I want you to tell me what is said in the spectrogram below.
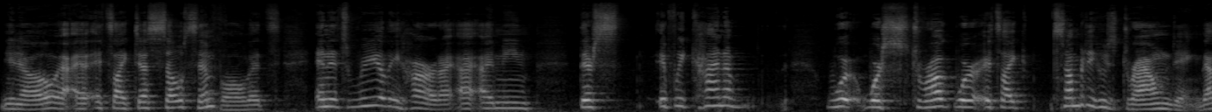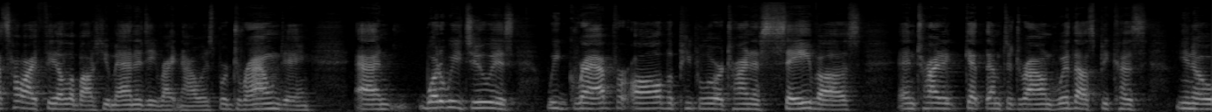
You know, it's like just so simple. It's and it's really hard. I, I, I mean, there's if we kind of we're we're strugg we're it's like somebody who's drowning. That's how I feel about humanity right now. Is we're drowning, and what do we do? Is we grab for all the people who are trying to save us and try to get them to drown with us because you know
